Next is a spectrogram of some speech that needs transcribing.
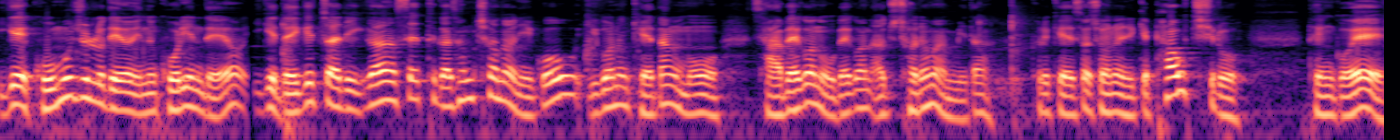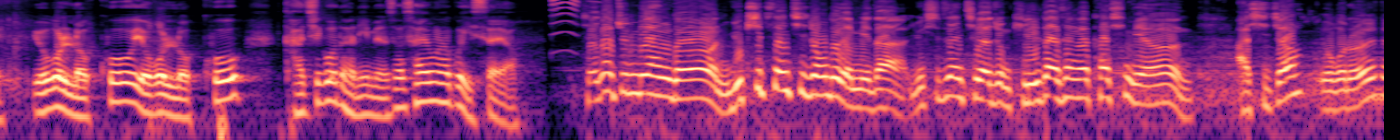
이게 고무줄로 되어 있는 고리인데요. 이게 4개짜리가 세트가 3,000원이고 이거는 개당 뭐 400원 500원 아주 저렴합니다. 그렇게 해서 저는 이렇게 파우치로 된 거에 요걸 넣고 요걸 넣고 가지고 다니면서 사용하고 있어요. 제가 준비한 건 60cm 정도 됩니다. 60cm가 좀 길다 생각하시면 아시죠? 요거를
